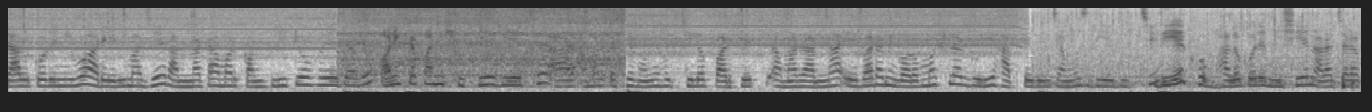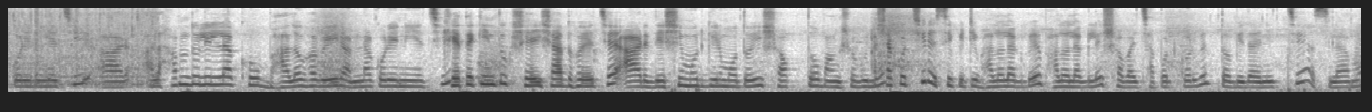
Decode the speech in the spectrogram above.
জাল করে নিব আর এরই মাঝে রান্নাটা আমার কমপ্লিটও হয়ে যাবে। অনেকটা পানি শুকিয়ে গিয়েছে আর আমার কাছে মনে হচ্ছিল পারফেক্ট আমার রান্না। এবার আমি গরম মশলার গুঁড়ি হাফ টেবিল চামচ দিয়ে দিচ্ছি। দিয়ে খুব ভালো করে মিশিয়ে নাড়াচাড়া করে নিয়েছি আর আলহামদুলিল্লাহ খুব ভালোভাবেই রান্না করে নিয়েছি। খেতে কিন্তু সেই স্বাদ হয়েছে আর দেশি মুরগির মতোই শক্ত মাংসগুলো। আশা করছি রেসিপিটি ভালো লাগবে। ভালো লাগলে সবাই সাপোর্ট করবেন। তো বিদায় নিচ্ছে। আসসালামু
